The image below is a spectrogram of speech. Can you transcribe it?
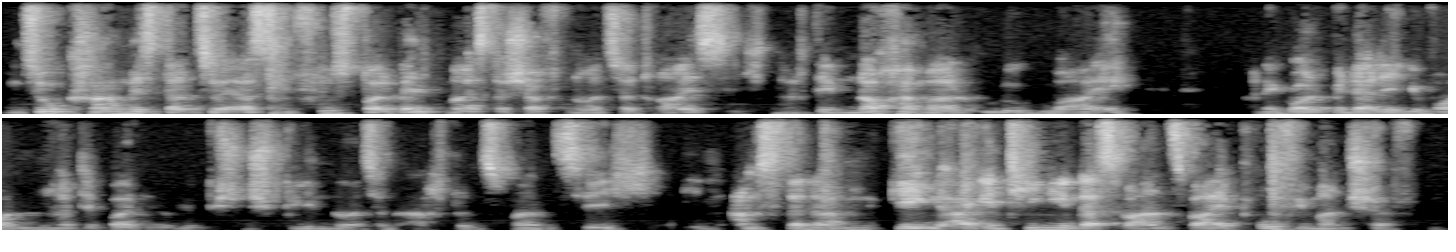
Und so kam es dann zur ersten Fußball-Weltmeisterschaft 1930, nachdem noch einmal Uruguay eine Goldmedaille gewonnen hatte bei den Olympischen Spielen 1928 in Amsterdam gegen Argentinien. Das waren zwei Profimannschaften.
